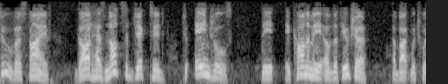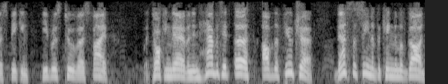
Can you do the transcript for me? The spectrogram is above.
2 verse 5. God has not subjected to angels the economy of the future about which we're speaking. Hebrews 2 verse 5. We're talking there of an inhabited earth of the future. That's the scene of the kingdom of God.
